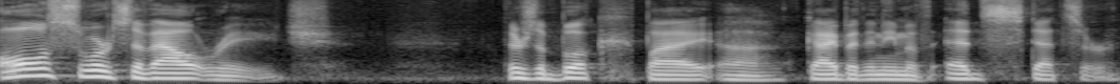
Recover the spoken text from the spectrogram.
all sorts of outrage. There's a book by a guy by the name of Ed Stetzer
